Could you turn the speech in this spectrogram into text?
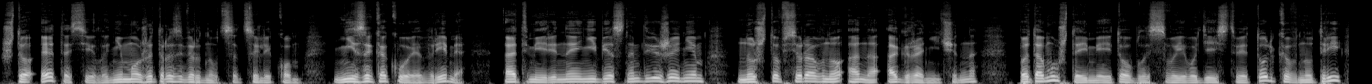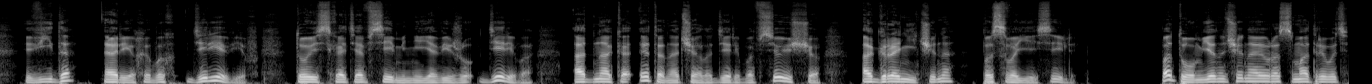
что эта сила не может развернуться целиком ни за какое время, отмеренное небесным движением, но что все равно она ограничена, потому что имеет область своего действия только внутри вида ореховых деревьев. То есть, хотя в семени я вижу дерево, однако это начало дерева все еще ограничено по своей силе. Потом я начинаю рассматривать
